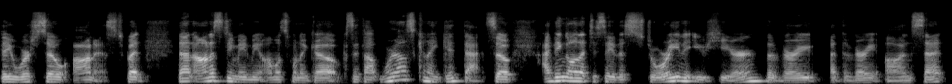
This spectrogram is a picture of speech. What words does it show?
they were so honest but that honesty made me almost want to go because I thought where else can I get that so I think all that to say the story that you hear the very at the very onset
